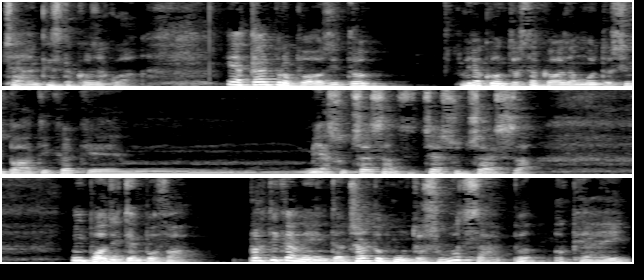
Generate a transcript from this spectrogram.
C'è anche questa cosa qua. E a tal proposito vi racconto questa cosa molto simpatica che mh, mm, mi è successa, anzi ci è successa un po' di tempo fa. Praticamente a un certo punto su WhatsApp, ok,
